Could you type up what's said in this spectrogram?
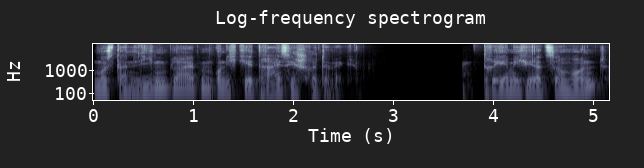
muss dann liegen bleiben und ich gehe 30 Schritte weg. Drehe mich wieder zum Hund,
